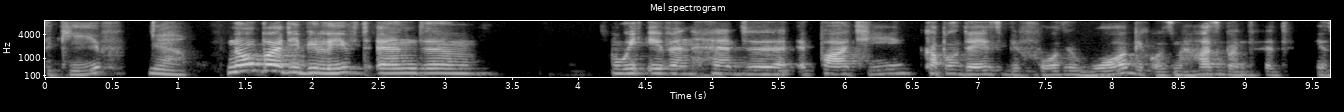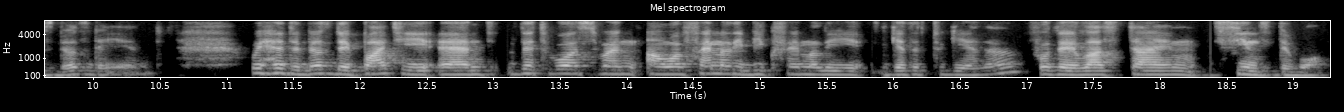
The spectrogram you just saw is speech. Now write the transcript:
the Kiev? Yeah. Nobody believed, and um, we even had a, a party a couple days before the war because my husband had his birthday and we had a birthday party and that was when our family big family gathered together for the last time since the war.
